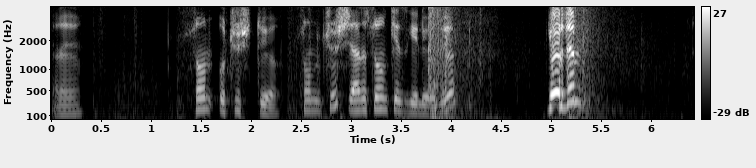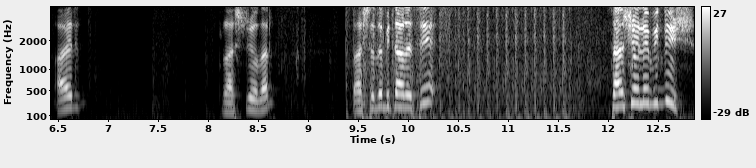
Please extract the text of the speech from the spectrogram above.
Yani Son uçuş diyor. Son uçuş yani son kez geliyor diyor. Gördüm. Hayır. Rushlıyorlar. Rushladı bir tanesi. Sen şöyle bir düş.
